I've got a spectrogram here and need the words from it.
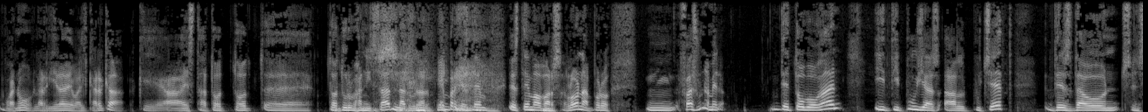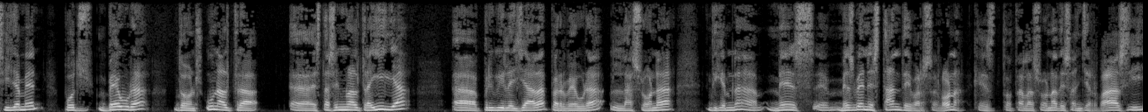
bueno, la riera de Vallcarca, que està tot, tot, eh, tot urbanitzat, naturalment, perquè estem, estem a Barcelona, però mm, fas una mera de tobogan i t'hi puges al Puiget, des d'on senzillament pots veure doncs, una altra, eh, estàs en una altra illa eh, privilegiada per veure la zona, diguem-ne, més, eh, més benestant de Barcelona, que és tota la zona de Sant Gervasi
